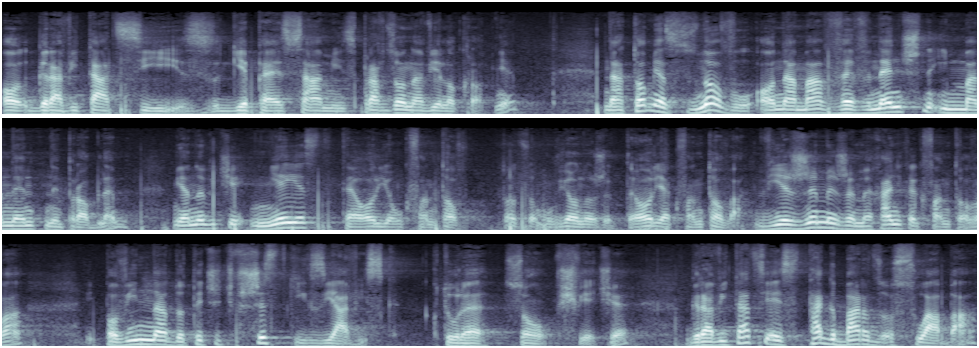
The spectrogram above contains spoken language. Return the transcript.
o grawitacji, z GPS-ami, sprawdzona wielokrotnie. Natomiast znowu ona ma wewnętrzny, immanentny problem, mianowicie nie jest teorią kwantową. To, co mówiono, że teoria kwantowa. Wierzymy, że mechanika kwantowa powinna dotyczyć wszystkich zjawisk, które są w świecie. Grawitacja jest tak bardzo słaba,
